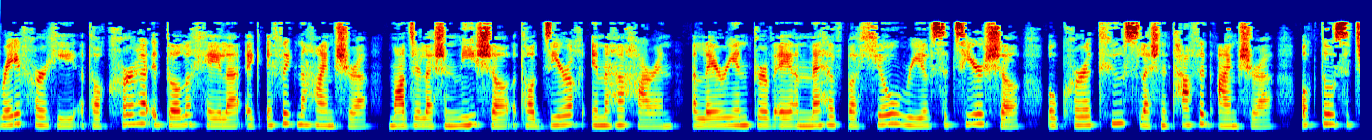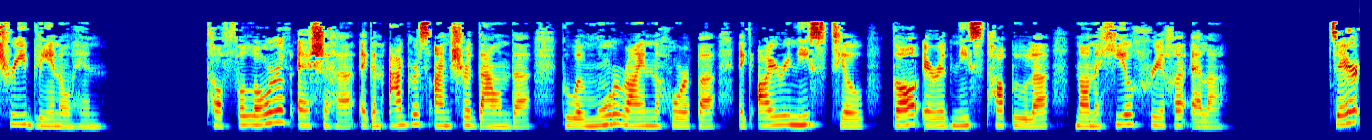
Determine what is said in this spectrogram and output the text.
réamhthorthaí atá curtha i dul a chéile ag oifig na haimsire maidir leis an mí seo atá díreach imithe tharraing a léiríonn gurbh é an meitheamh ba cheoghríomh sa tír seo ó cuireadh tús leis na taifead aimsire ochtó sa trí bliain ó shin. Tá folámh éisithe ag an eagras aimsire domhanda go bhfuil mórrainn na hórpa ag éirí níos teo gá oiread níos tapúla ná na hialchríocha eile. Déir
